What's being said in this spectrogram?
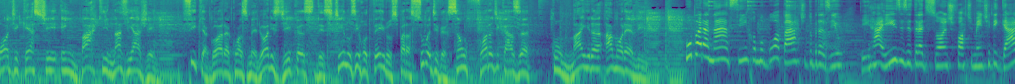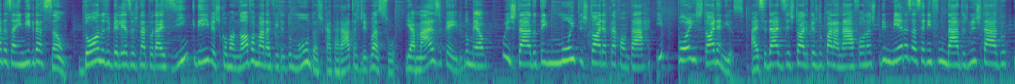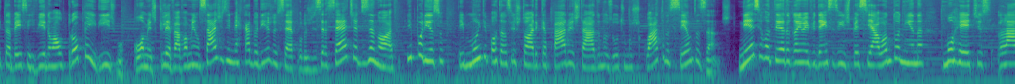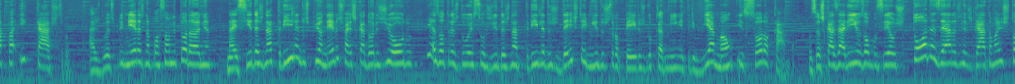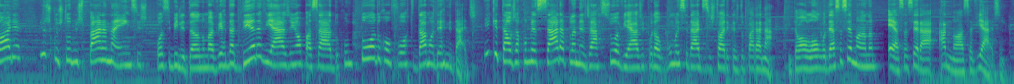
Podcast Embarque na Viagem. Fique agora com as melhores dicas, destinos e roteiros para sua diversão fora de casa com Naira Amorelli. O Paraná, assim como boa parte do Brasil, tem raízes e tradições fortemente ligadas à imigração. Dono de belezas naturais incríveis como a nova maravilha do mundo, as Cataratas de Iguaçu, e a mágica Ilha do Mel, o estado tem muita história para contar e põe história nisso. As cidades históricas do Paraná foram as primeiras a serem fundadas no estado e também serviram ao tropeirismo, homens que levavam mensagens e mercadorias dos séculos 17 a 19, e por isso tem muita importância histórica para o estado nos últimos 400 anos. Nesse roteiro ganham evidências em especial Antonina, Morretes, Lapa e Castro. As duas primeiras na porção litorânea, nascidas na trilha dos pioneiros faiscadores de ouro, e as outras duas surgidas na trilha dos destemidos tropeiros do caminho entre Viamão e Sorocaba. Com seus casarios ou museus, todas elas resgatam a história e os costumes paranaenses, possibilitando uma verdadeira viagem ao passado com todo o conforto da modernidade. E que tal já começar a planejar sua viagem por algumas cidades históricas do Paraná? Então, ao longo dessa semana, essa será a nossa viagem.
